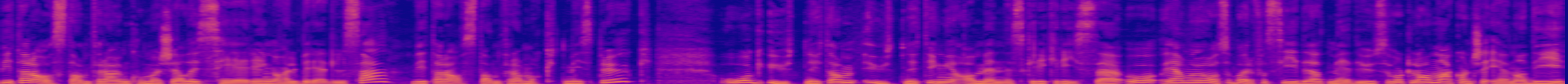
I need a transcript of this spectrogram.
Vi tar avstand fra en kommersialisering av helbredelse. Vi tar avstand fra maktmisbruk og utnytting av mennesker i krise. Og jeg må jo også bare få si det at Mediehuset Vårt Land er kanskje en av de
